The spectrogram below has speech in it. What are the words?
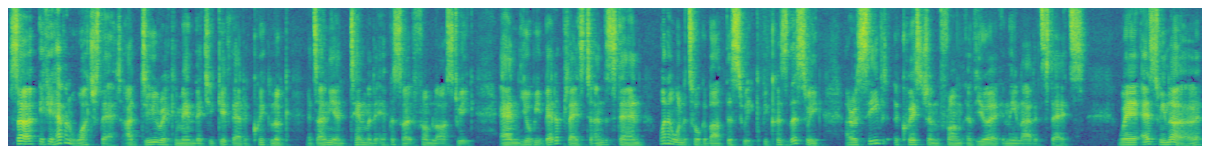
So, if you haven't watched that, I do recommend that you give that a quick look. It's only a 10 minute episode from last week, and you'll be better placed to understand what I want to talk about this week because this week I received a question from a viewer in the United States where, as we know,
